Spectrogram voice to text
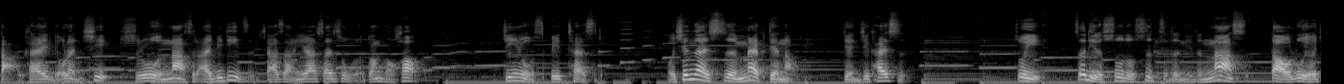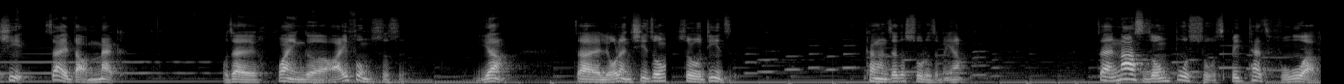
打开浏览器，输入 NAS 的 IP 地址加上一二三四五的端口号，进入 Speed Test。我现在是 Mac 电脑，点击开始，注意。这里的速度是指的你的 NAS 到路由器再到 Mac。我再换一个 iPhone 试试，一样，在浏览器中输入地址，看看这个速度怎么样。在 NAS 中部署 Speed Test 服务啊，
